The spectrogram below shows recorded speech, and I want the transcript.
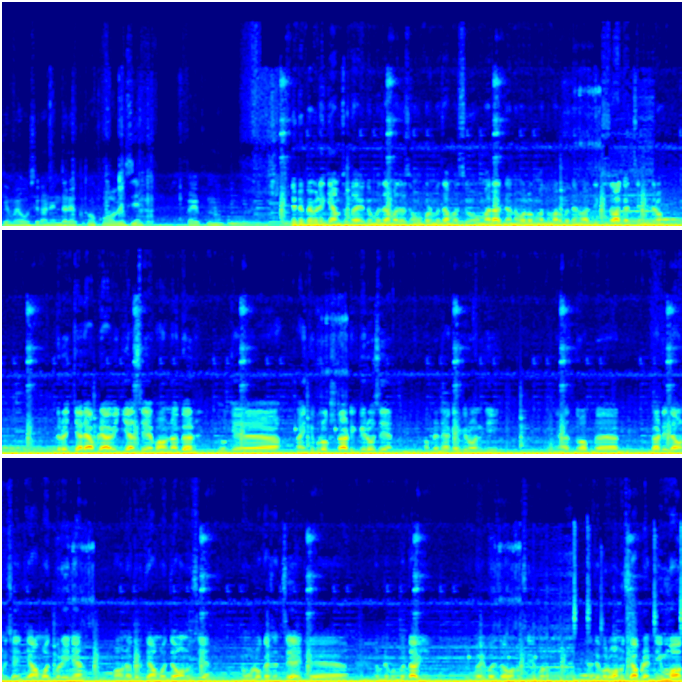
કે એવું છે કે આની અંદર એક ધોકો આવે છે પાઇપનું ફેમિલી કેમ છો? થાય કે મજામાં જશો હું પણ મજામાં છું. અમારા આજના નવા લોકમાં તમારું બધાનું હાર્દિક સ્વાગત છે, મિત્રો. મિત્રો, અત્યારે આપણે આવી ગયા છે ભાવનગર. જો કે અહીંથી બ્લોક સ્ટાર્ટ કર્યો છે. આપણે ત્યાં કંઈ કર્યો નથી. આજનું આપણે ગાડી જવાનું છે અહીંથી આમોદ ભરીને. ભાવનગરથી આમોદ જવાનું છે. નવું લોકેશન છે એટલે તમને પણ બતાવી કઈ બાજુ જવાનું છે એ પણ. ત્યાંથી ભરવાનું છે આપણે નિમક.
